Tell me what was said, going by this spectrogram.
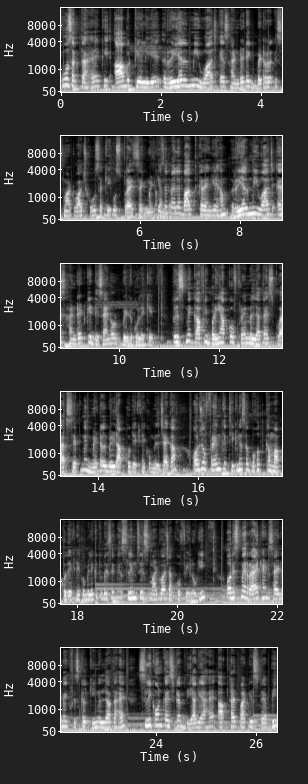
हो सकता है कि आपके लिए रियलमी वॉच एस हंड्रेड एक बेटर स्मार्ट वॉच हो सके उस प्राइस सेगमेंट के अंदर। पहले बात करेंगे हम रियलमी वॉच एस हंड्रेड की डिज़ाइन और बिल्ड को लेके। तो इसमें काफ़ी बढ़िया आपको फ्रेम मिल जाता है, स्क्वायर शेप में मेटल बिल्ड आपको देखने को मिल जाएगा। और जो फ्रेम की थिकनेस है, बहुत कम आपको देखने को मिलेगी तो बेसिकली स्लिम से स्मार्ट वॉच आपको फील होगी। और इसमें राइट हैंड साइड में एक फ़िज़िकल की मिल जाता है। सिलिकॉन का स्टेप दिया गया है, आप थर्ड पार्टी स्टेप भी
